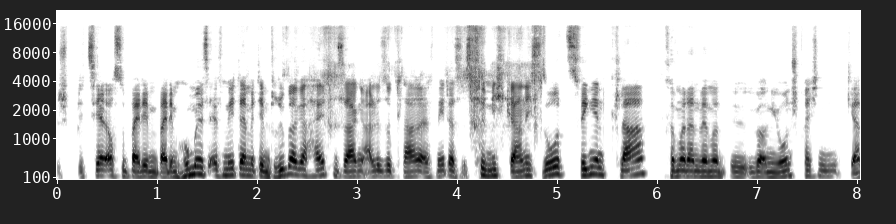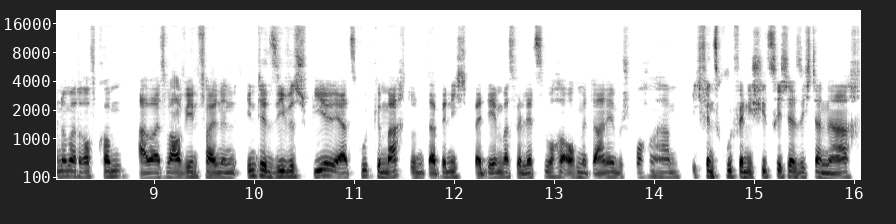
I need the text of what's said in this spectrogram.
speziell auch so bei dem, bei dem Hummels-Elfmeter mit dem drüber gehalten, sagen alle so klare Elfmeter. Das ist für mich gar nicht so zwingend klar. Können wir dann, wenn wir äh, über Union sprechen, gerne nochmal drauf kommen. Aber es war auf jeden Fall ein intensives Spiel. Er hat es gut gemacht. Und da bin ich bei dem, was wir letzte Woche auch mit Daniel besprochen haben. Ich finde es gut, wenn die Schiedsrichter sich danach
